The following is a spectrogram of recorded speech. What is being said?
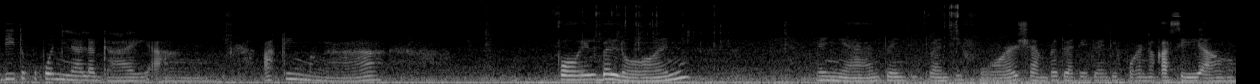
Dito ko po nilalagay ang aking mga foil balloon. Ganyan, 2024. Siyempre, 2024 na kasi ang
